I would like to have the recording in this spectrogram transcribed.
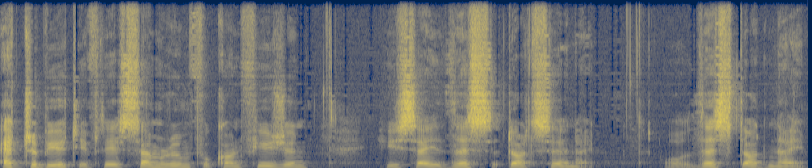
attribute, if there's some room for confusion, you say this dot surname or this dot name.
